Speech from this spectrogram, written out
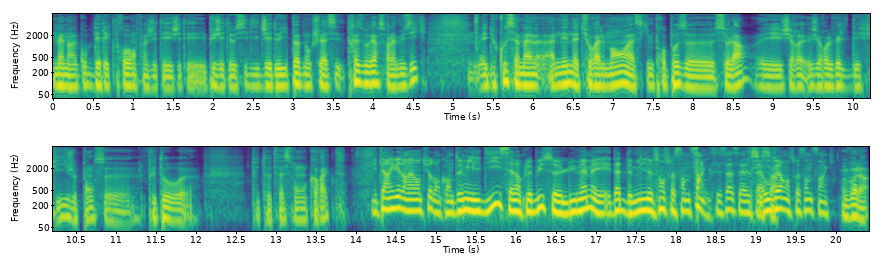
même un groupe d'électro. Enfin, j'étais, j'étais, et puis j'étais aussi DJ de hip-hop, donc je suis assez très ouvert sur la musique. Et du coup, ça m'a amené naturellement à ce qui me propose cela. Et j'ai, j'ai relevé le défi, je pense, plutôt plutôt de façon correcte. Il est arrivé dans l'aventure donc en 2010, alors que le bus euh, lui-même date de 1965, c'est ça Ça, a ouvert en 65. Voilà.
